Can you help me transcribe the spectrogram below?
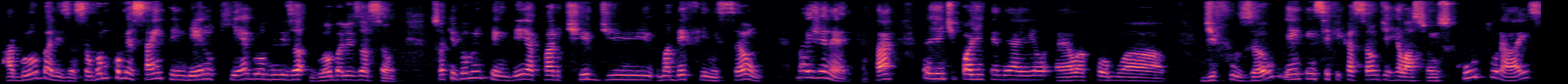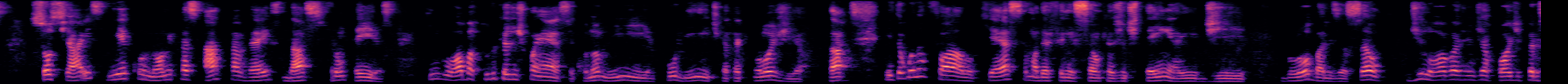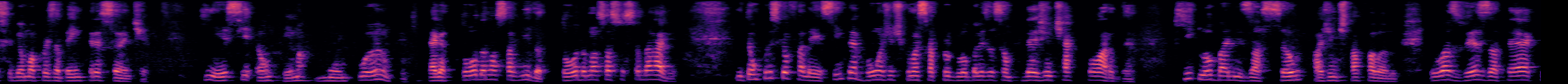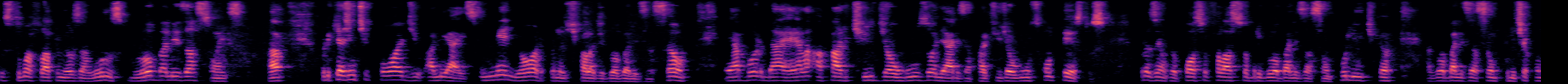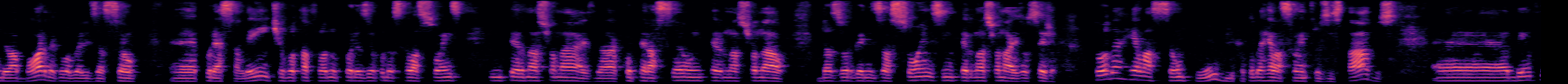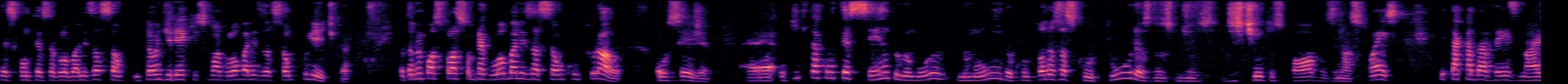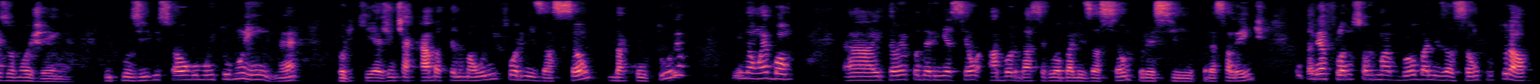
A globalização, vamos começar entendendo o que é globaliza globalização. Só que vamos entender a partir de uma definição mais genérica, tá? A gente pode entender ela como a difusão e a intensificação de relações culturais, sociais e econômicas através das fronteiras, que engloba tudo que a gente conhece, economia, política, tecnologia, tá? Então, quando eu falo que essa é uma definição que a gente tem aí de globalização, de logo a gente já pode perceber uma coisa bem interessante, que esse é um tema muito amplo, que pega toda a nossa vida, toda a nossa sociedade. Então, por isso que eu falei, sempre é bom a gente começar por globalização, porque daí a gente acorda. Que globalização a gente está falando? Eu, às vezes, até costumo falar para meus alunos globalizações. Tá? Porque a gente pode, aliás, o melhor quando a gente fala de globalização é abordar ela a partir de alguns olhares, a partir de alguns contextos. Por exemplo, eu posso falar sobre globalização política. A globalização política, quando eu abordo a globalização é, por essa lente, eu vou estar falando, por exemplo, das relações internacionais, da cooperação internacional, das organizações internacionais, ou seja, toda relação pública, toda relação entre os estados é, dentro desse contexto da globalização. Então, eu diria que isso é uma globalização política. Eu também posso falar sobre a globalização cultural, ou seja, é, o que está acontecendo no, mu no, mundo com todas as culturas dos, dos distintos povos e nações que está cada vez mais homogênea. Inclusive, isso é algo muito ruim, né? Porque a gente acaba tendo uma uniformização da cultura e não é bom. Ah, então, eu poderia, se eu abordasse a globalização por, esse, por essa lente, eu estaria falando sobre uma globalização cultural.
